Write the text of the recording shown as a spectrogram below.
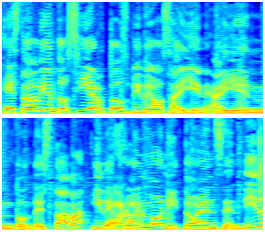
estaba viendo ciertos videos ahí en, ahí en donde estaba y dejó Hola. el monitor encendido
